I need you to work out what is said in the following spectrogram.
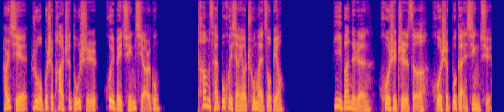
而且若不是怕吃独食会被群起而攻，他们才不会想要出卖坐标。一般的人或是指责，或是不感兴趣。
